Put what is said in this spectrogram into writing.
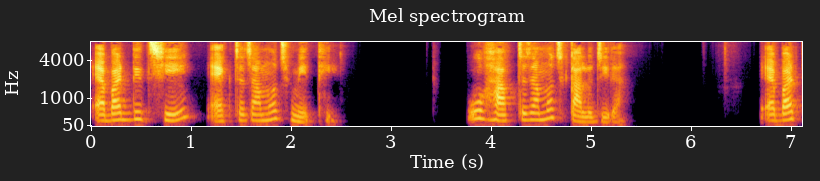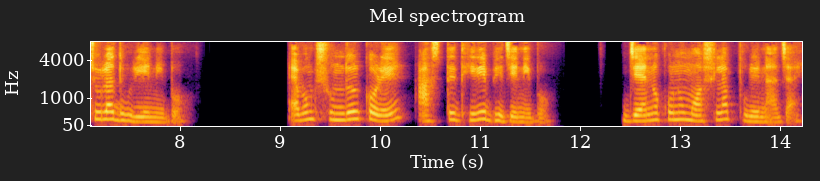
এবার দিচ্ছি এক চা চামচ মেথি ও হাফ চা চামচ কালো জিরা। এবার চুলা ধরিয়ে নিব এবং সুন্দর করে আস্তে ধীরে ভেজে নিব। যেন কোনো মশলা পুড়ে না যায়।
